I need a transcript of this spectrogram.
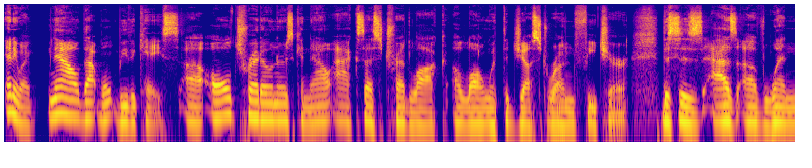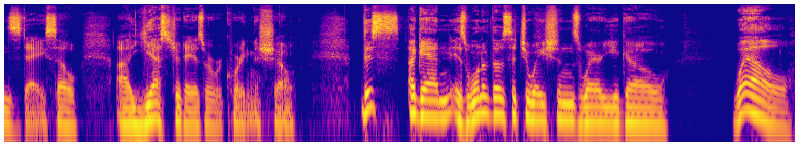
Anyway, now that won't be the case. Uh, all tread owners can now access Treadlock along with the Just Run feature. This is as of Wednesday, so uh, yesterday as we're recording this show. This, again, is one of those situations where you go, well,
